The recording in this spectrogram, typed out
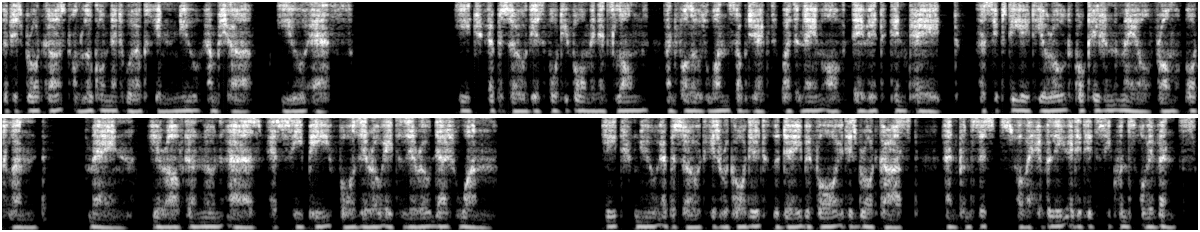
that is broadcast on local networks in New Hampshire, U.S. Each episode is 44 minutes long and follows one subject by the name of David Kincaid, a 68 year old Caucasian male from Portland, Maine, hereafter known as SCP 4080 1. Each new episode is recorded the day before it is broadcast and consists of a heavily edited sequence of events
